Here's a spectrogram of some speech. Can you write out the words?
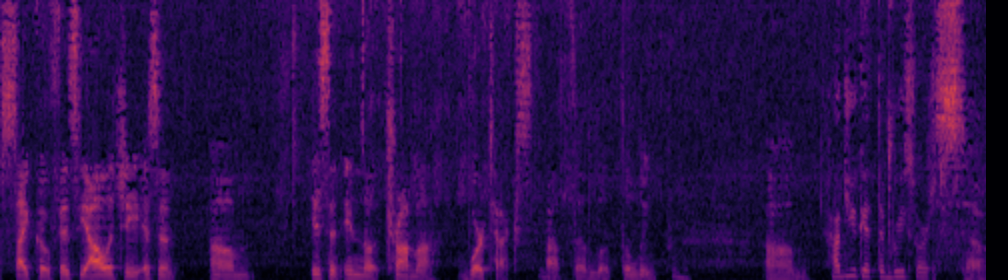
psychophysiology isn't um, isn't in the trauma vortex of the the loop. Um, how do you get them resourced? So,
